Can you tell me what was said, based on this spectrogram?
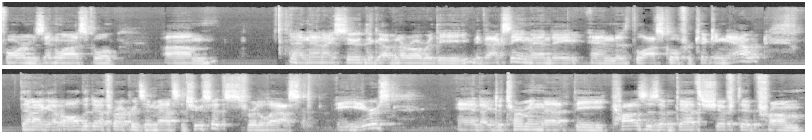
forms in law school. Um, and then I sued the governor over the, the vaccine mandate and the law school for kicking me out. Then I got all the death records in Massachusetts for the last eight years. And I determined that the causes of death shifted from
